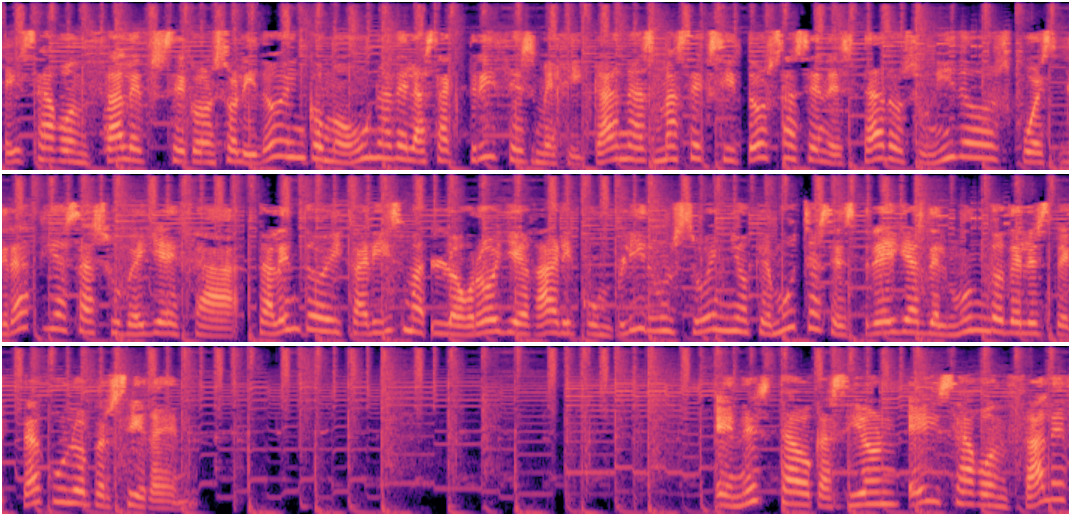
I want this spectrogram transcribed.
Isa González se consolidó en como una de las actrices mexicanas más exitosas en Estados Unidos, pues gracias a su belleza, talento y carisma, logró llegar y cumplir un sueño que muchas estrellas del mundo del espectáculo persiguen. En esta ocasión, Eisa González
